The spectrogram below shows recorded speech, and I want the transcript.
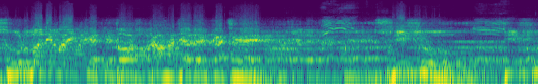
সুরবানি মাইকের দশটা হাজারের কাছে। শিশু শিশু।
